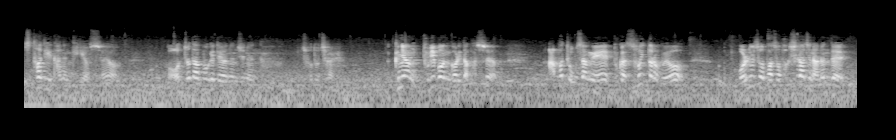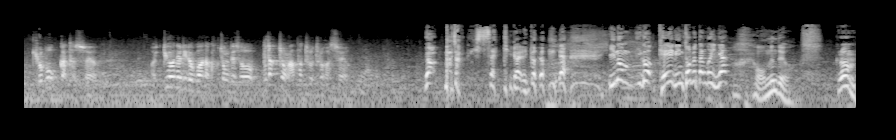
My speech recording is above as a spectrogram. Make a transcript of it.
스터디 가는 길이었어요. 어쩌다 보게 되었는지는 저도 잘 그냥 두리번거리다 봤어요. 아파트 옥상 위에 누가 서 있더라고요. 멀리서 봐서 확실하진 않은데 교복 같았어요. 뛰어내리려고 하나 걱정돼서 무작정 아파트로 들어갔어요. 이 새끼가 이거요. 야 이놈 이거 개인 인터뷰 딴 거 있냐? 아, 없는데요. 그럼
